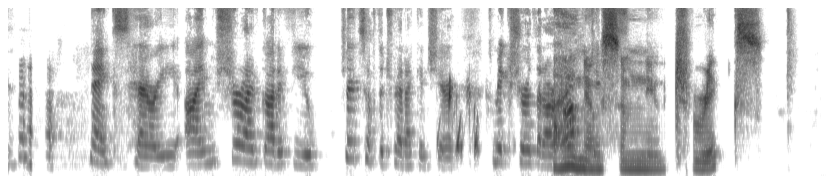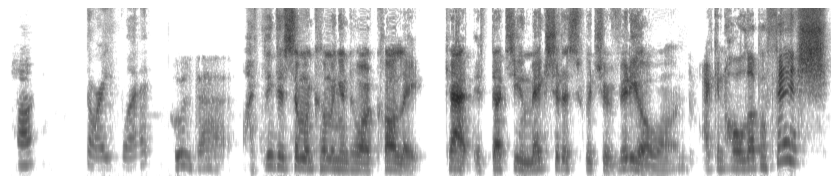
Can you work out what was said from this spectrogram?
Thanks, Harry. I'm sure I've got a few tricks up the tread I can share to make sure that our I know some new tricks. Huh? Sorry, what? Who's that? I think there's someone coming into our call late. Kat, if that's you, make sure to switch your video on. I can hold up a fish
